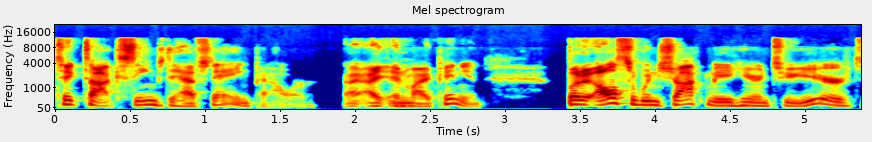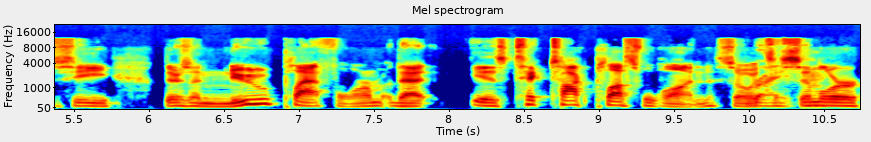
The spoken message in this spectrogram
TikTok seems to have staying power, I, I, in my opinion. But it also wouldn't shock me here in two years to see there's a new platform that is TikTok plus one. So it's Right, a similar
